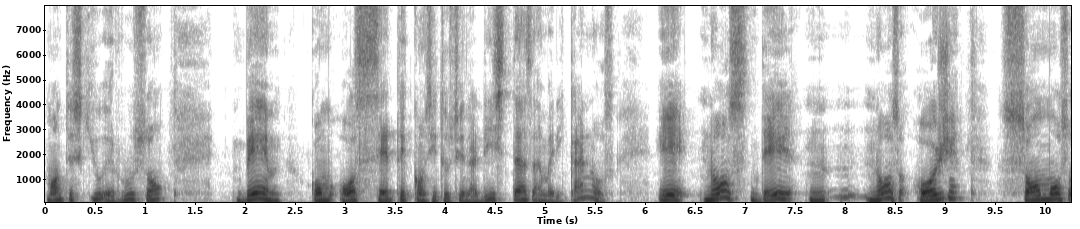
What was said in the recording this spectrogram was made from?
Montesquieu e Rousseau. Ven como os sete constitucionalistas americanos. E nós, de, nós hoje somos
